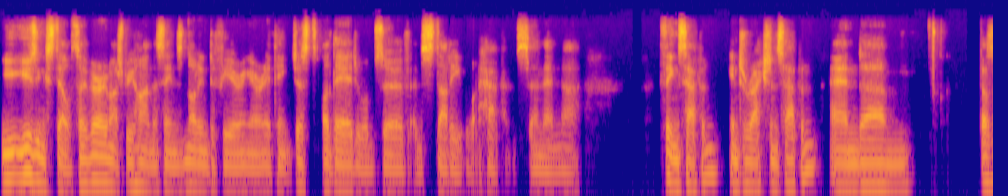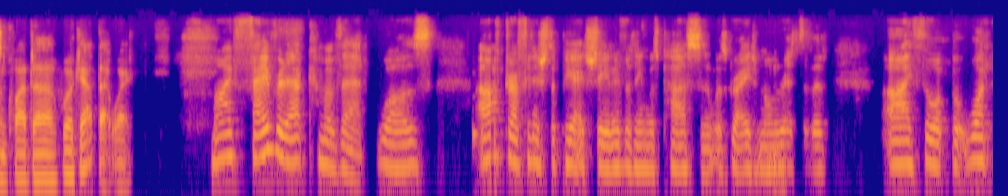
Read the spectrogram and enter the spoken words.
You using stealth so very much behind the scenes not interfering or anything just are there to observe and study what happens. And then uh, things happen interactions happen and um, doesn't quite uh, work out that way. My favorite outcome of that was after i finished the phd and everything was passed and it was great and all the mm-hmm. rest of it i thought but what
